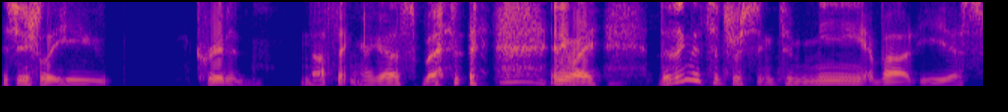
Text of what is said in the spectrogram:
essentially, he created nothing, I guess. But anyway, the thing that's interesting to me about ESP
